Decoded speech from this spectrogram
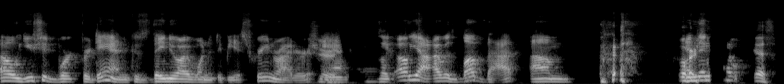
oh, you should work for Dan because they knew I wanted to be a screenwriter. Sure. And I was like, oh yeah, I would love that. Um, and then, yes.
